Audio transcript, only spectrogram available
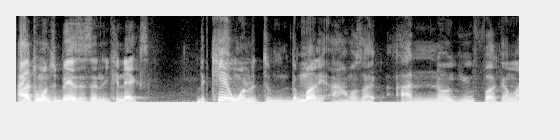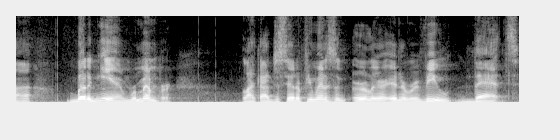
I just want your business in the connects the kid wanted the, the money. I was like, I know you fucking lying. But again, remember, like I just said a few minutes earlier in the review, that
